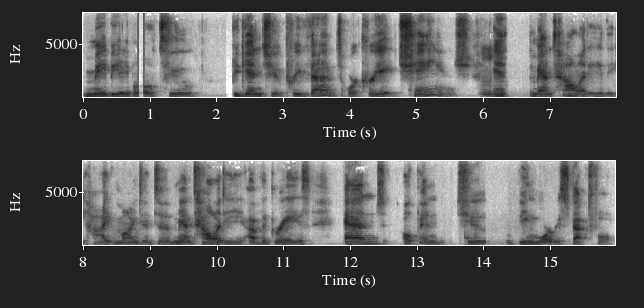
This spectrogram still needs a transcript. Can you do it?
may be able to begin to prevent or create change Mm-hmm. in the mentality, the hive minded uh, mentality of the Greys, and open to being more respectful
